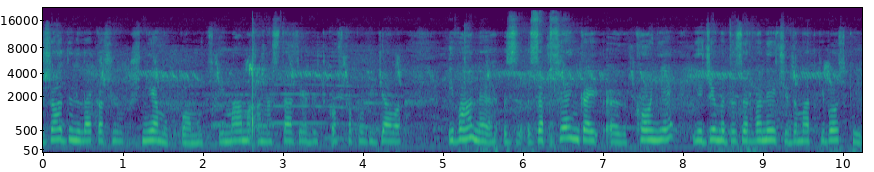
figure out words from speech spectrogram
żaden lekarz już nie mógł pomóc. I mama Anastazja Dyczkowska powiedziała, Iwane, zaprzęgaj e, konie, jedziemy do Zarwanecji, do Matki Boskiej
